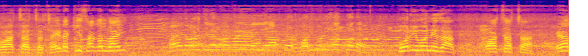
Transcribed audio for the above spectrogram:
ও আচ্ছা আচ্ছা আচ্ছা। এটা কি ছাগল ভাই? পরিমণি জাত ও আচ্ছা আচ্ছা। এটা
